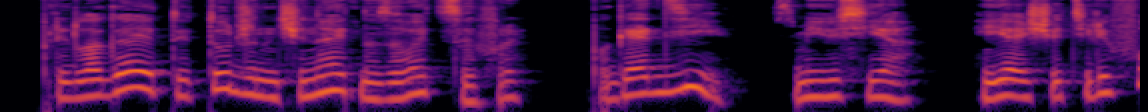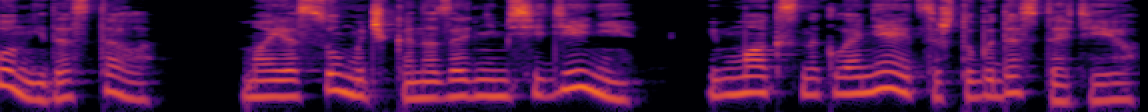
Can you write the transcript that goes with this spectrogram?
– предлагает и тут же начинает называть цифры. «Погоди», – смеюсь я, – «я еще телефон не достала». Моя сумочка на заднем сидении, и Макс наклоняется, чтобы достать ее.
